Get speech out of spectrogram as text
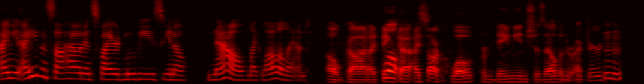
I mean, I even saw how it inspired movies, you know, now like La La Land. Oh God, I think Well- uh, I saw a quote from Damien Chazelle, the director, Mhm.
